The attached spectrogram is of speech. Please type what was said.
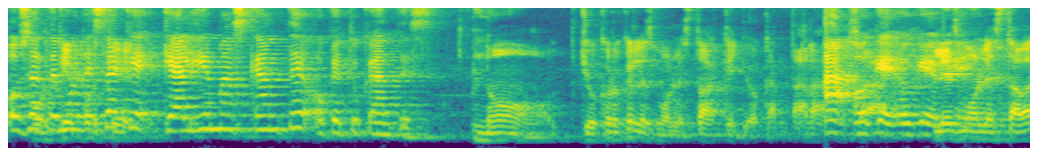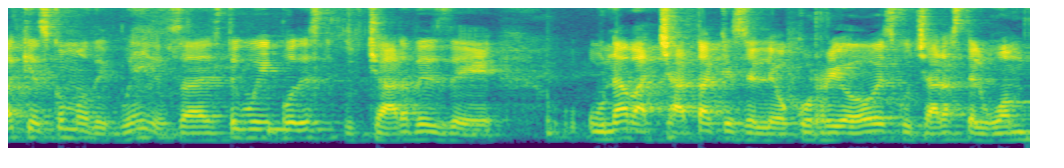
O sea, ¿Por ¿te qué? molesta que, que alguien más cante o que tú cantes? No, yo creo que les molestaba que yo cantara. Ah, o sea, ok, ok, Les molestaba que es como de, güey, o sea, este güey puede escuchar desde una bachata que se le ocurrió escuchar hasta el One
